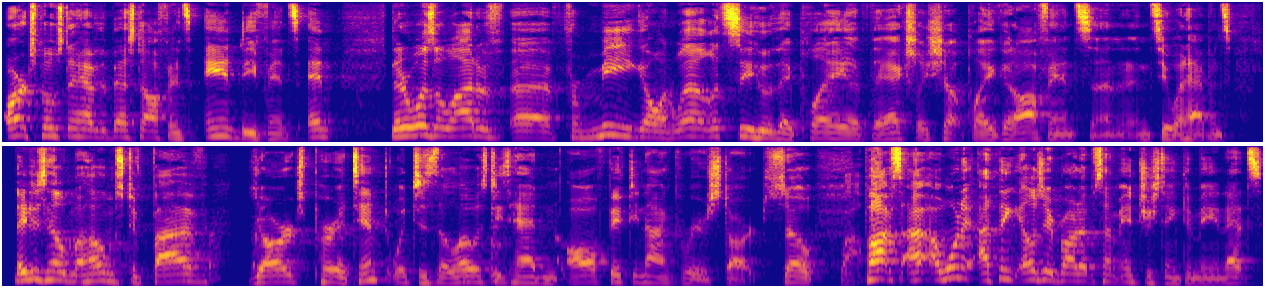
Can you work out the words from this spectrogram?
aren't supposed to have the best offense and defense. And there was a lot of, uh, for me, going, well, let's see who they play if they actually show, play good offense and, and see what happens. They just held Mahomes to five yards per attempt, which is the lowest he's had in all 59 career starts. So, Pops, I, I want to, I think LJ brought up something interesting to me, and that's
